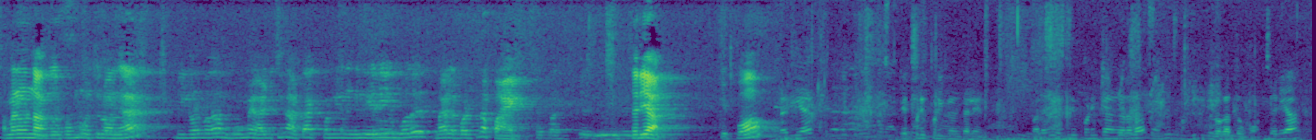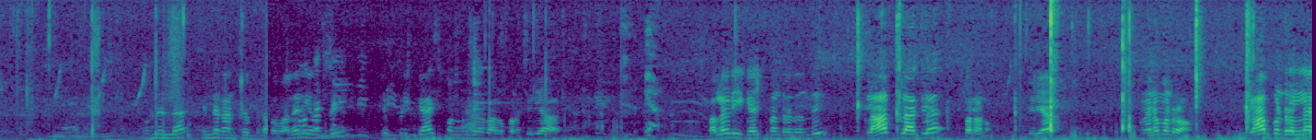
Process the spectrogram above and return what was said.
நம்ம என்ன பண்ணா? அங்க பொம்மை வச்சிருவாங்க. நீங்க வந்து அந்த பொம்மையை அடிச்சுன்னா அட்டாக் பண்ணி எரியும் போது மேல பட்டுனா பாயிண்ட் சரியா? இப்போ எப்படி பிடிக்கும் தலையில் வளரிய எப்படி பிடிக்குங்கிறத இப்போ கற்றுப்போம் சரியா? ஒன்றும் இல்லை. சின்ன கான்செப்ட் தான். வளரிய வந்து எப்படி கேட்ச் பண்ணுங்கிறத பார்க்க போகிறோம் சரியா? வளரியை கேட்ச் பண்ணுறது வந்து கிளாப் கிளாக்கில் பண்ணணும். சரியா? நம்ம என்ன பண்ணுறோம் கிளாப் பண்ணுறோம்ல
